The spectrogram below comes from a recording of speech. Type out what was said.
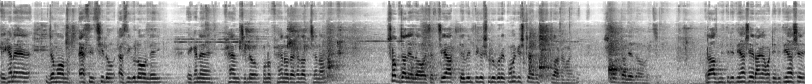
এখানে যেমন এসি ছিল এসিগুলোও নেই। এখানে ফ্যান ছিল, কোনো ফ্যানও দেখা যাচ্ছে না। সব জ্বালিয়ে দেওয়া হয়েছে। চেয়ার টেবিল থেকে শুরু করে কোনো কিছু অবশিষ্ট রাখা হয়নি। সব জ্বালিয়ে দেওয়া হয়েছে। রাজনীতির ইতিহাসে, রাঙামাটির ইতিহাসে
